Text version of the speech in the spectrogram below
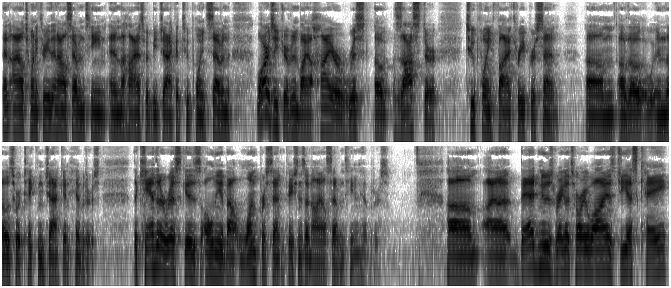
then IL 23, then IL 17, and the highest would be JAK at 2.7, largely driven by a higher risk of zoster, 2.53% um, of those, in those who are taking JAK inhibitors. The candida risk is only about 1% in patients on IL 17 inhibitors. Um, uh, bad news regulatory wise, GSK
